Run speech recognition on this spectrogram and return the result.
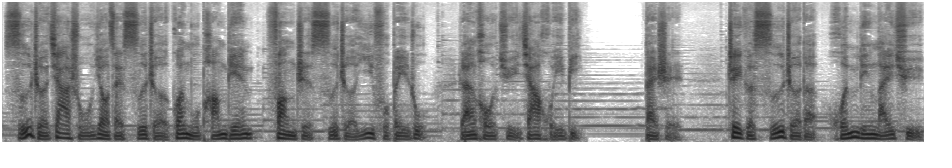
死者家属要在死者棺木旁边放置死者衣服被褥，然后举家回避。但是，这个死者的魂灵来去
